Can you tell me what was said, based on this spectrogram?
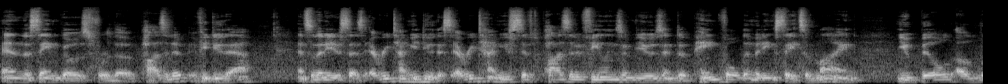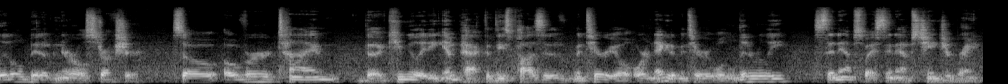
And the same goes for the positive if you do that. And so then he just says every time you do this every time you sift positive feelings and views into painful limiting states of mind you build a little bit of neural structure so over time, the accumulating impact of these positive material or negative material will literally synapse by synapse change your brain.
